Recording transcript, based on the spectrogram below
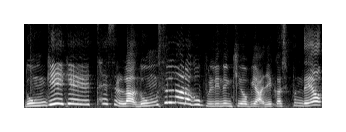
농기계 테슬라, 농슬라라고 불리는 기업이 아닐까 싶은데요.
